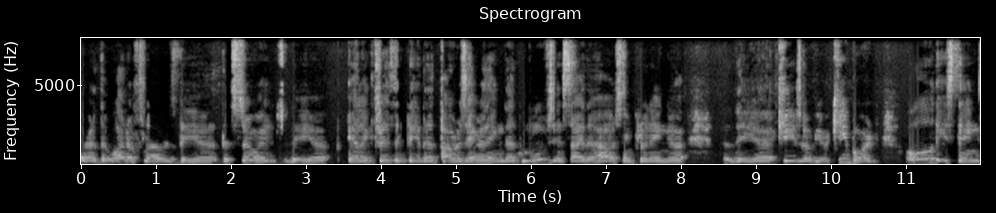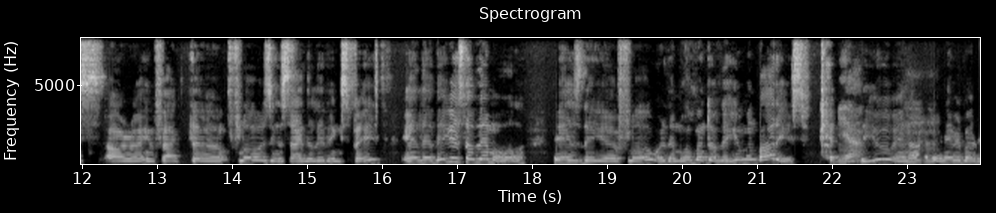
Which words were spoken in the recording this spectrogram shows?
uh, the water flows, the, uh, the sewage, the uh, electricity that powers everything that moves inside the house, including uh, the uh, keys of your keyboard. All these things are, in fact, flows inside the living space. And the biggest of them all is the flow or the movement of the human bodies yeah. you and, mm-hmm. and everybody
